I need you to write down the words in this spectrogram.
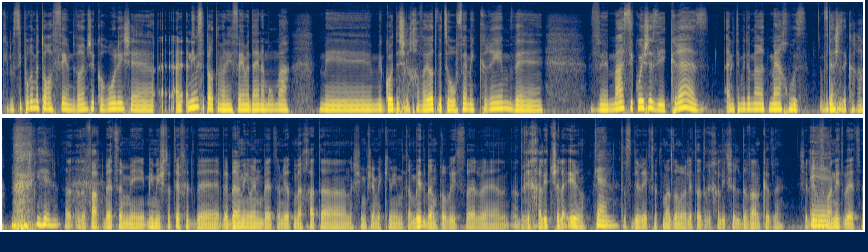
כאילו סיפורים מטורפים, דברים שקרו לי, שאני מספרת אבל אני לפעמים עדיין המומה מגודל של חוויות וצירופי מקרים, ו, ומה הסיכוי שזה יקרה, אז אני תמיד אומרת 100 אחוז. עובדה שזה קרה. אז הפכת בעצם ממשתתפת בברנינגמן בעצם להיות מאחת האנשים שמקימים את המידברן פה בישראל, ואדריכלית של העיר. כן. תסבירי קצת מה זה אומר להיות אדריכלית של דבר כזה. של עיר אה, זמנית בעצם.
